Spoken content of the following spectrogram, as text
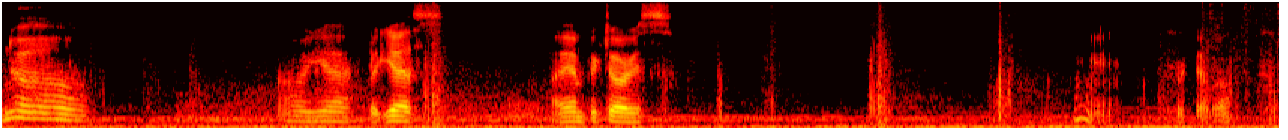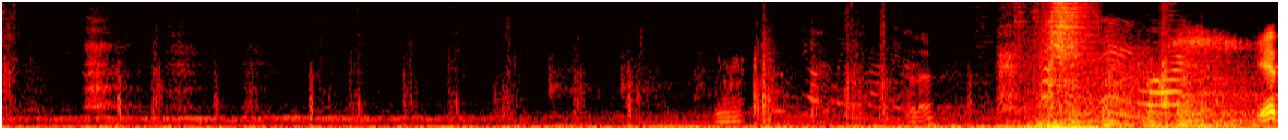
No. Oh yeah, but yes, I am victorious. Hmm, worked out well. Hello? Yep.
